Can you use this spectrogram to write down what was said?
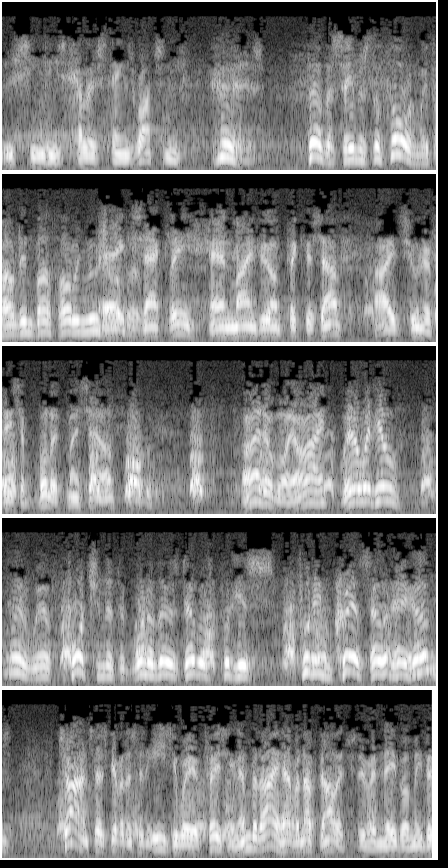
You see these hellish things, Watson? Yes. They're the same as the thorn we found in Bath Bartholomew Sholto. Exactly. And mind you don't prick yourself. I'd sooner face a bullet myself. All right, old boy, all right. We're with you. Well, we're fortunate that one of those devils put his foot in creosote, eh, Holmes? Chance has given us an easy way of tracing them, but I have enough knowledge to enable me to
